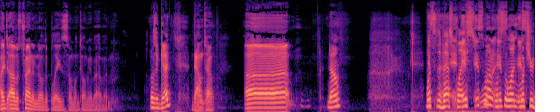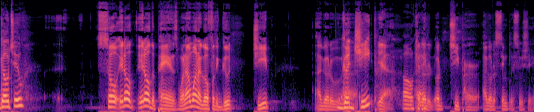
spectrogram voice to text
I, I was trying to know the place someone told me about it. Was it good? downtown. Uh, No. What's the best place? it's- What- one- what's it's- the one? it's- What's your go-to? so it all it all depends. When I want to go for the good cheap, I go to Good uh, cheap. Yeah. Oh, I okay. go to or cheaper. I go to Simply Sushi.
